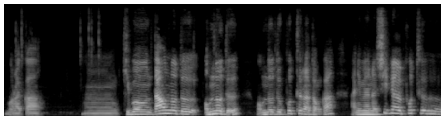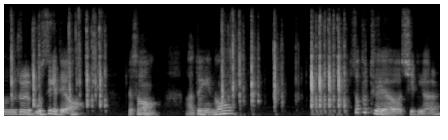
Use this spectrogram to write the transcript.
뭐랄까 음, 기본 다운로드, 업로드, 업로드 포트라던가 아니면은 serial port를 못 쓰게 돼요. 그래서 아두이노 소프트웨어 serial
